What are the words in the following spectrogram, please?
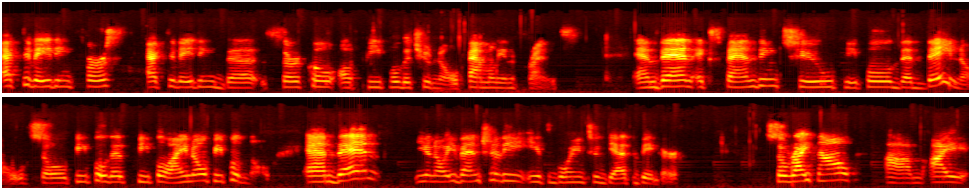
activating first activating the circle of people that you know, family and friends. And then expanding to people that they know. So people that people I know, people know. And then, you know, eventually it's going to get bigger. So right now, um, I,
